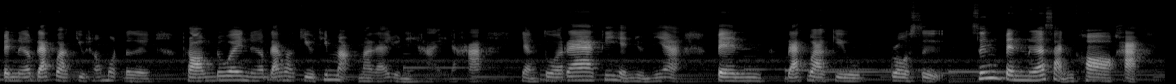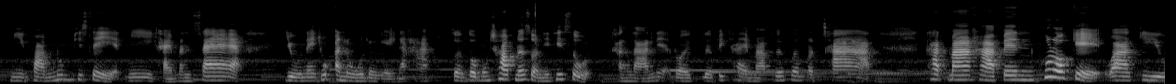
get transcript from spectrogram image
เป็นเนื้อ Black Wagyu ทั้งหมดเลย พร้อมด้วยเนื้อ Black Wagyu ที่หมักมาแล้วอยู่ในไหนะคะ อย่างตัวแรกที่เห็นอยู่เนี่ยเป็น Black Wagyu โรสึซึ่งเป็นเนื้อสันคอค่ะ มีความนุ่มพิเศษ มีไขมันแทรก อยู่ในทุกอนูเลยนะคะ ส่วนตัวมุ้งชอบเนื้อส่วนนี้ที่สุดทางร้านเนี่ยโรยเกลือพริกไทยมาเพื่อเพิ่มรสชาติ ถัดมาค่ะเป็นคุโรเกะวากิว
